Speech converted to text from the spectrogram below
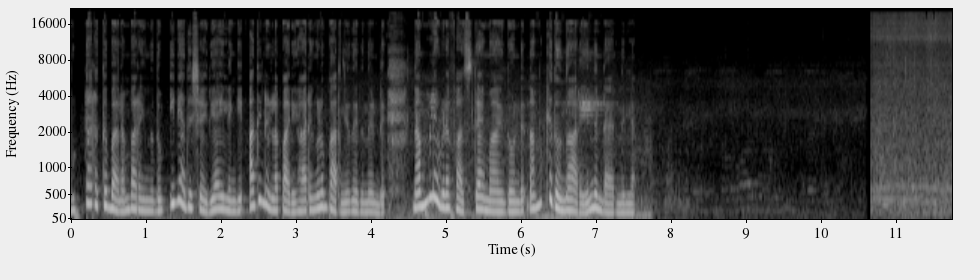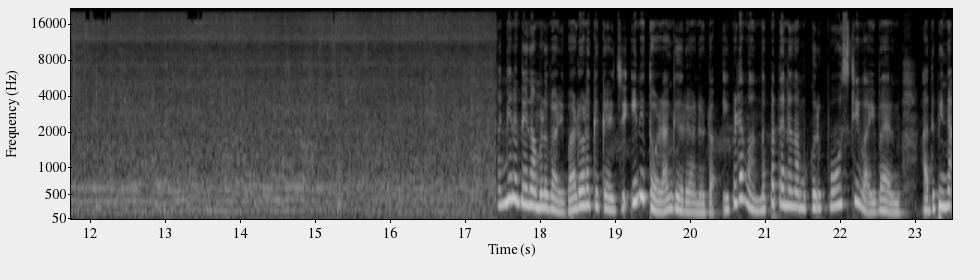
മുട്ടറത്ത് ബലം പറയുന്നതും ഇനി അത് ശരിയായില്ലെങ്കിൽ അതിനുള്ള പരിഹാരങ്ങളും പറഞ്ഞു തരുന്നുണ്ട്. നമ്മളിവിടെ ഫസ്റ്റ് ടൈം ആയതുകൊണ്ട് നമുക്കിതൊന്നും അറിയുന്നുണ്ടായിരുന്നില്ല. അങ്ങനത്തെ നമ്മൾ വഴിപാടുകളൊക്കെ കഴിച്ച് ഇനി തൊഴാൻ കയറുകയാണ് കേട്ടോ. ഇവിടെ വന്നപ്പോൾ തന്നെ നമുക്കൊരു പോസിറ്റീവ് വൈബായിരുന്നു അത് പിന്നെ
